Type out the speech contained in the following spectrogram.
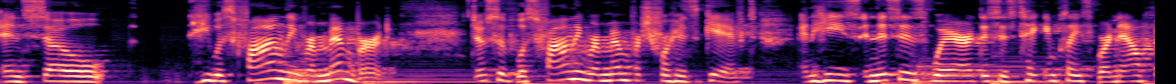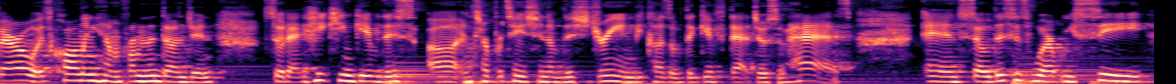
And so he was finally remembered. Joseph was finally remembered for his gift. And he's, and this is where this is taking place, where now Pharaoh is calling him from the dungeon so that he can give this uh, interpretation of this dream because of the gift that Joseph has. And so this is where we see,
